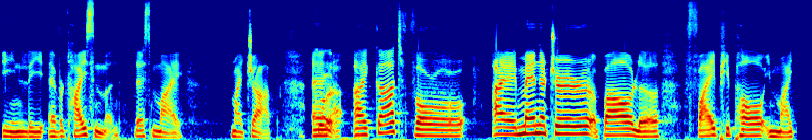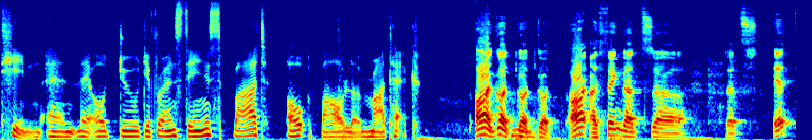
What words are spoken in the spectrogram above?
in the advertisement that's my my job and Good. I, got for I manage about uh, five people in my team, and they all do different things, but all about the martech. All right, good, good, good. All right, I think that's uh, that's it.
